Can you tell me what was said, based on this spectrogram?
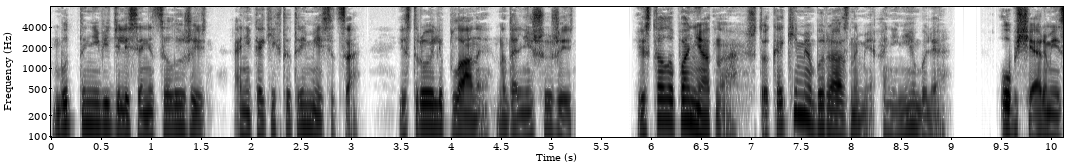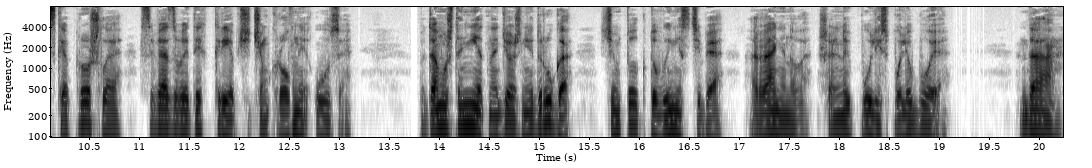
будто не виделись они целую жизнь, а не каких-то три месяца, и строили планы на дальнейшую жизнь. И стало понятно, что какими бы разными они не были, Общее армейское прошлое связывает их крепче, чем кровные узы. Потому что нет надежнее друга, чем тот, кто вынес тебя, раненого, шальной пулей с поля боя. Да,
